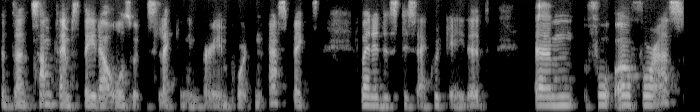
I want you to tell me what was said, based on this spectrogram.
that sometimes data also is lacking in very important aspects when it is disaggregated. Um, for uh, for us,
